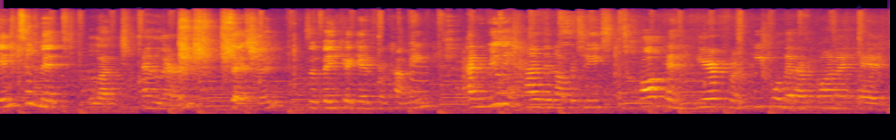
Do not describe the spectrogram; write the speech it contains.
intimate lunch and learn session. So thank you again for coming. And really have an opportunity to talk and hear from people that have gone ahead,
